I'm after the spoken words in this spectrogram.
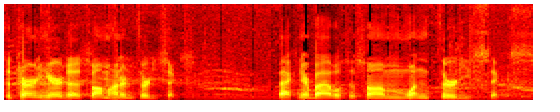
to turn here to Psalm 136. Back in your Bibles to Psalm 136.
